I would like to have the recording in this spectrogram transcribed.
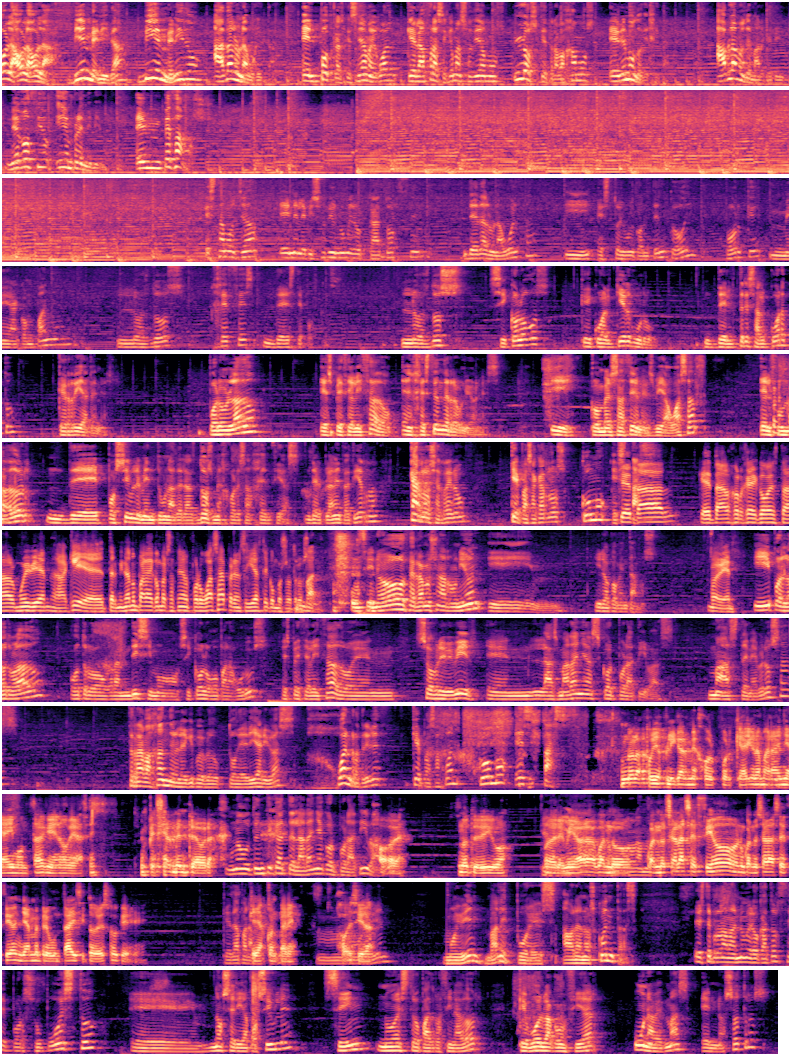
Hola, hola, hola. Bienvenida, bienvenido a Dale una vuelta. El podcast que se llama igual que la frase que más odiamos los que trabajamos en el mundo digital. Hablamos de marketing, negocio y emprendimiento. ¡Empezamos! Estamos ya en el episodio número 14 de Dale una vuelta y estoy muy contento hoy porque me acompañan los dos jefes de este podcast. Los dos psicólogos que cualquier gurú del 3 al cuarto querría tener. Por un lado, especializado en gestión de reuniones y conversaciones vía WhatsApp, el fundador de posiblemente una de las dos mejores agencias del planeta Tierra, Carlos Herrero. ¿Qué pasa, Carlos? ¿Cómo estás? ¿Qué tal? ¿Qué tal, Jorge? ¿Cómo estás? Muy bien. Aquí, eh, terminando un par de conversaciones por WhatsApp, pero enseguida estoy con vosotros. Vale. Si no, cerramos una reunión y, y lo comentamos. Muy bien. Y por el otro lado, otro grandísimo psicólogo para gurús, especializado en sobrevivir en las marañas corporativas más tenebrosas, trabajando en el equipo de producto de Diario As, Juan Rodríguez. ¿Qué pasa, Juan? ¿Cómo estás? No lo has podido explicar mejor, porque hay una maraña ahí montada que no veas, ¿eh? Especialmente ahora. Una auténtica telaraña corporativa. Joder, no te digo. Madre mía, ahora cuando, cuando sea la sección, cuando sea la sección ya me preguntáis y todo eso que, Que da para que ya os contaré. Mm, Joder, sí da. bien. Muy bien, vale, pues ahora nos cuentas. Este programa número 14, por supuesto, eh, no sería posible sin nuestro patrocinador que vuelve a confiar una vez más en nosotros.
